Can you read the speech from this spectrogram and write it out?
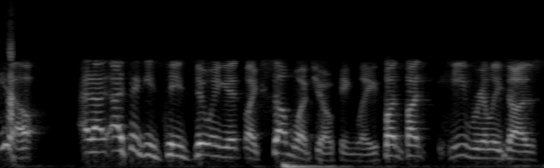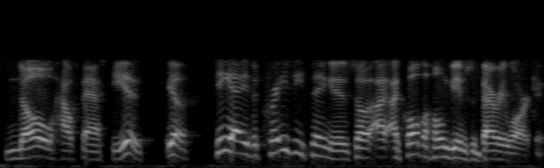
you know, and I, I think he's he's doing it like somewhat jokingly, but but he really does know how fast he is. You know, DA. The crazy thing is, so I, I call the home games with Barry Larkin,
